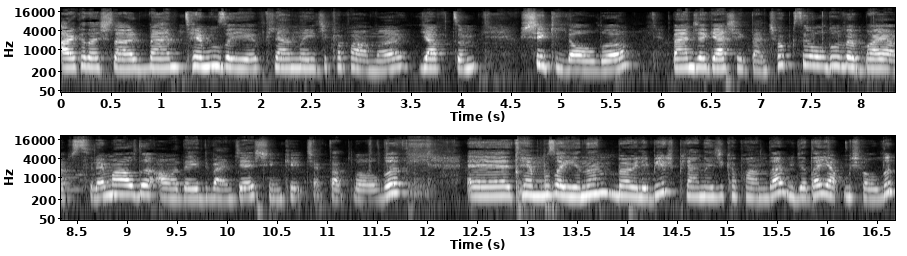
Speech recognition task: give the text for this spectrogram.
Arkadaşlar ben Temmuz ayı planlayıcı kapağımı yaptım. Şu şekilde oldu. Bence gerçekten çok güzel oldu ve bayağı bir sürem aldı ama değdi bence çünkü çok tatlı oldu. Ee, Temmuz ayının böyle bir planlayıcı kapağını da videoda yapmış olduk.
